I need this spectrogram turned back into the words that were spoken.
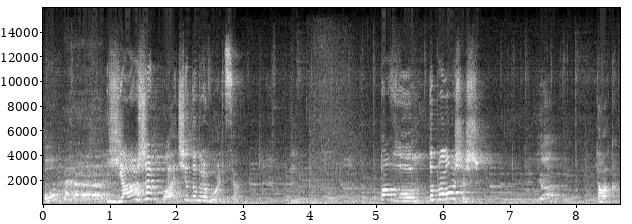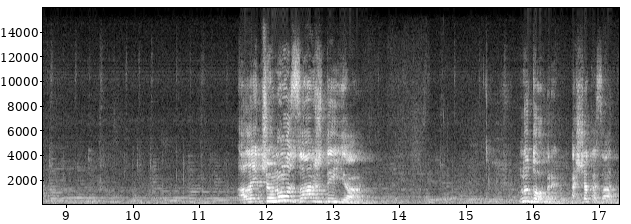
О, я вже бачу добровольця. Павло, допоможеш? Я? Так. Але чому завжди я? Ну добре, а що казати?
